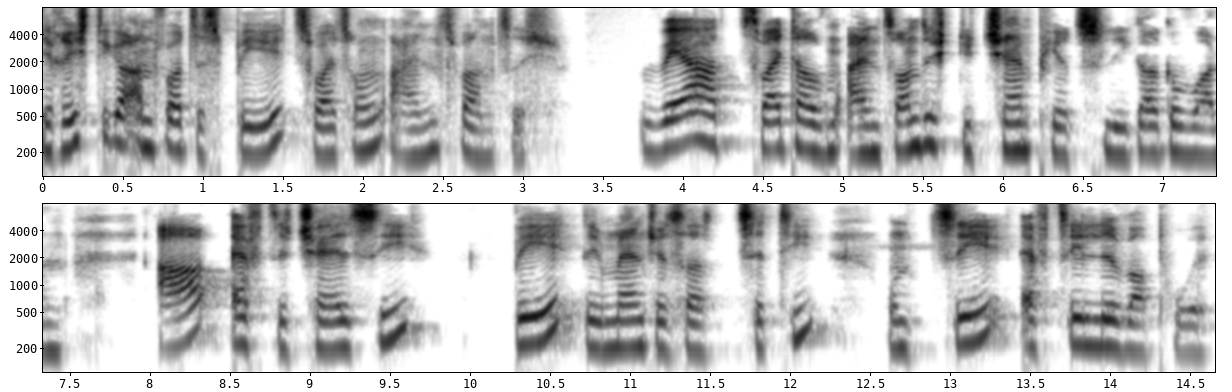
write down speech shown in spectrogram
Die richtige Antwort ist B 2021. Wer hat 2021 die Champions League gewonnen? A. FC Chelsea, B. die Manchester City und C. FC Liverpool.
